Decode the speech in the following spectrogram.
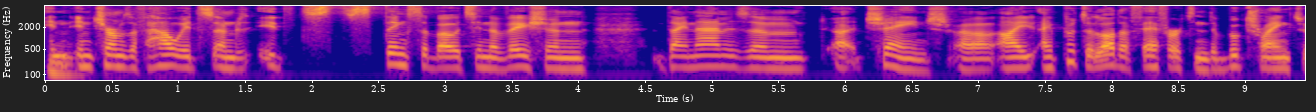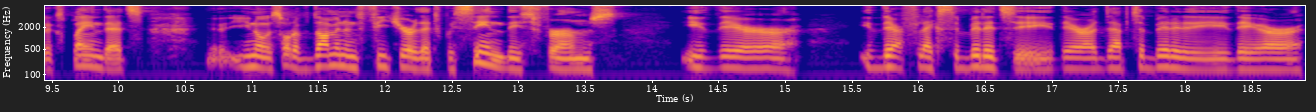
in, mm. in terms of how it's and it thinks about innovation, dynamism, uh, change. Uh, I, I put a lot of effort in the book trying to explain that, you know, sort of dominant feature that we see in these firms is their their flexibility, their adaptability, their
